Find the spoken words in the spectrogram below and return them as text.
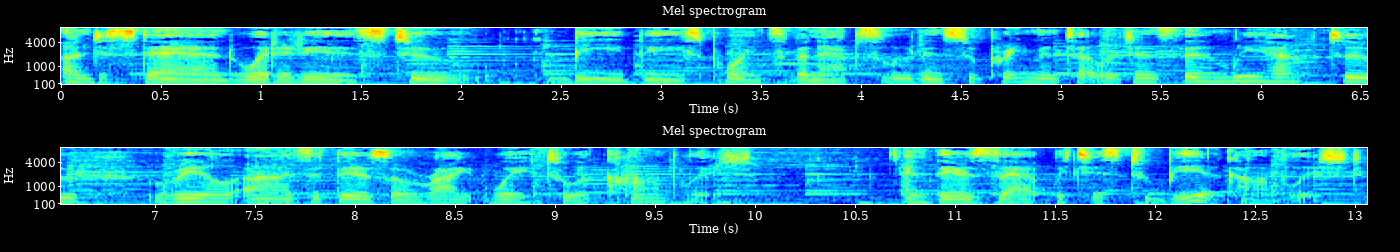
understand what it is to be these points of an absolute and supreme intelligence, then we have to realize that there's a right way to accomplish And there's that which is to be accomplished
